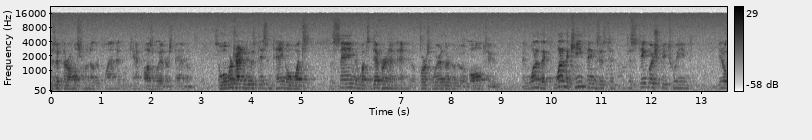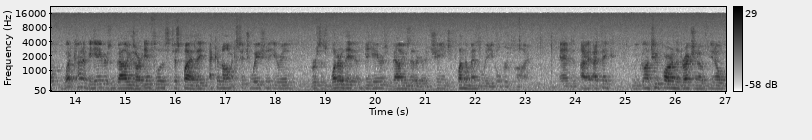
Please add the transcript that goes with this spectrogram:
as if they're almost from another planet and we can't possibly understand them. So what we're trying to do is disentangle what's the same and what's different and, and of course where they're going to evolve to. And one of the, one of the key things is to distinguish between you know, what kind of behaviors and values are influenced just by the economic situation that you're in versus what are the behaviors and values that are going to change fundamentally over time. And I, I think we've gone too far in the direction of, you know,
